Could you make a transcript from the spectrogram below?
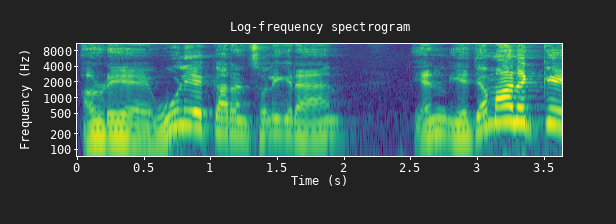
அவனுடைய ஊழியக்காரன் சொல்லுகிறான் என் எஜமானுக்கு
